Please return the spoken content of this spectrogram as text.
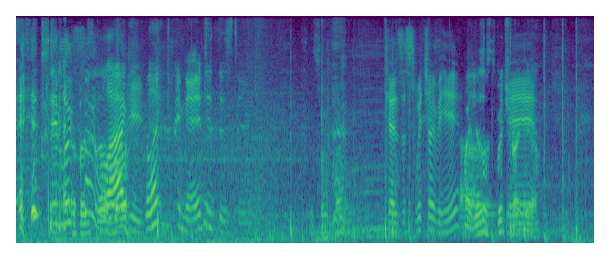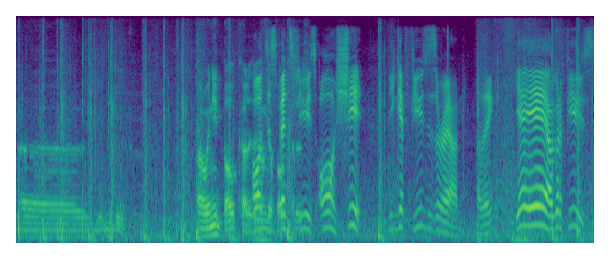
it looks so That's so laggy. We're like three mantises, dude. It's so funny. Okay, there's a switch over here. Wait, there's a switch yeah, right yeah, here. Uh, oh, we need bolt cutters. Oh, Anyone got dispense fuse. Oh shit! You can get fuses around. I think. Yeah, yeah, yeah, I got a fuse.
